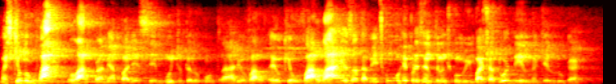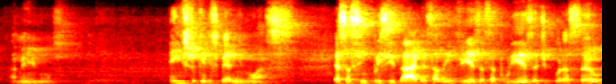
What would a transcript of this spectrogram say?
Mas que eu não vá lá para me aparecer, muito pelo contrário, eu, vá, eu, que eu vá lá exatamente como um representante, como um embaixador dele naquele lugar. Amém, irmãos? É isso que ele espera em nós essa simplicidade, essa leveza, essa pureza de coração,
